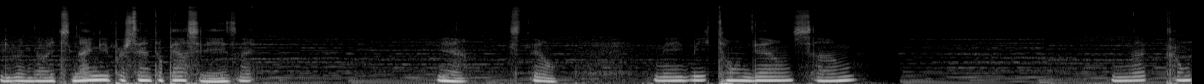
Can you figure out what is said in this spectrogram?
Even though it's 90% opacity, isn't it? Yeah, still. Maybe tone down some. Not come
